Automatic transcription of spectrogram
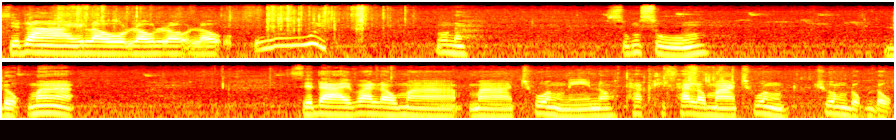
เสียดายเราเราเราเราอุ้ยนู่นนะสูงสูงดกมาก เสียดายว่าเรามามาช่วงนี้เนาะถ้าถ้าเรามาช่วงช่วงดกดก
